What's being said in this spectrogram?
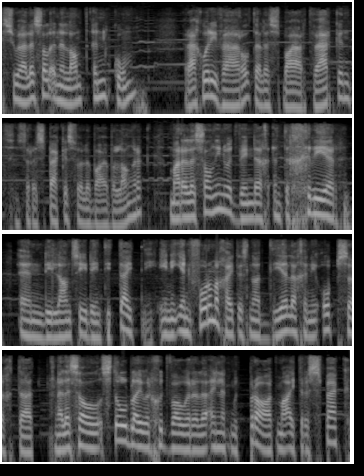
so hulle sal in 'n land inkom reg oor die wêreld hulle is baie hardwerkend so respek is vir hulle baie belangrik maar hulle sal nie noodwendig integreer in die land se identiteit nie. En die eenvormigheid is nadelig in die opsig dat hulle sal stil bly oor goed waaroor hulle eintlik moet praat, maar uit respek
